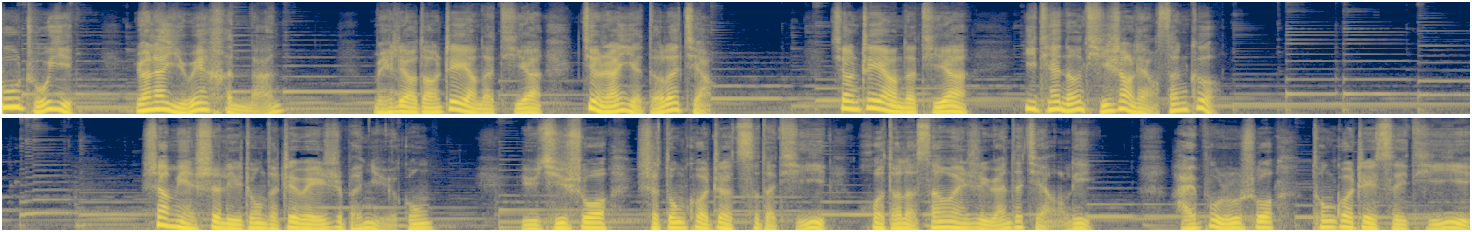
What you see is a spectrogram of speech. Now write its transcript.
出主意，原来以为很难，没料到这样的提案竟然也得了奖。像这样的提案，一天能提上两三个。上面事例中的这位日本女工，与其说是通过这次的提议获得了三万日元的奖励，还不如说通过这次提议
